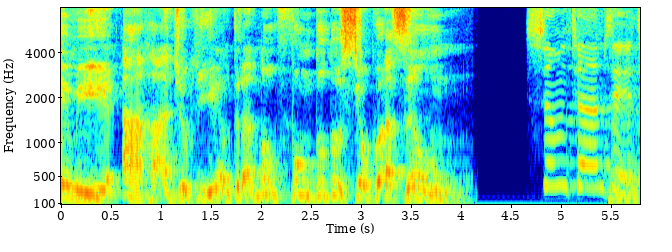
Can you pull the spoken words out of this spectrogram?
FM, a rádio que entra no fundo do seu coração. Sometimes it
